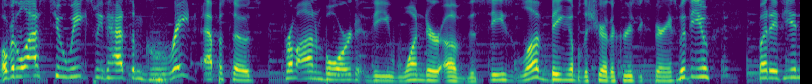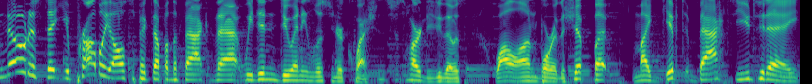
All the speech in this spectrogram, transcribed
Over the last two weeks, we've had some great episodes from on board the Wonder of the Seas. Love being able to share the cruise experience with you. But if you noticed it, you probably also picked up on the fact that we didn't do any listener questions. It's just hard to do those while on board the ship. But my gift back to you today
